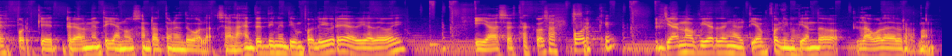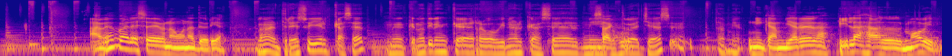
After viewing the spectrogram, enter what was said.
es porque realmente ya no usan ratones de bola. O sea, la gente tiene tiempo libre a día de hoy y hace estas cosas porque ya no pierden el tiempo limpiando la bola del ratón. A mí me parece una buena teoría. No, entre eso y el cassette, el que no tienen que rebobinar el cassette ni Exacto. VHS, también. Ni cambiarle las pilas al móvil.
